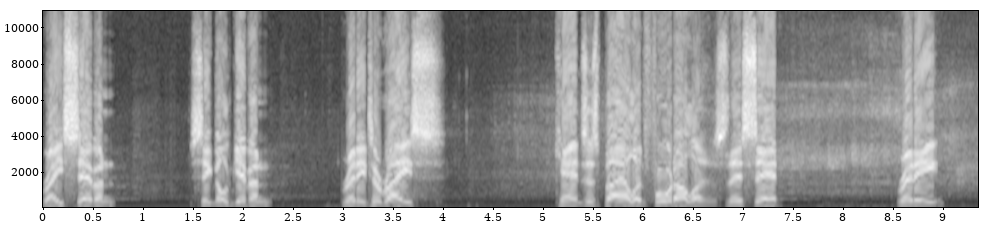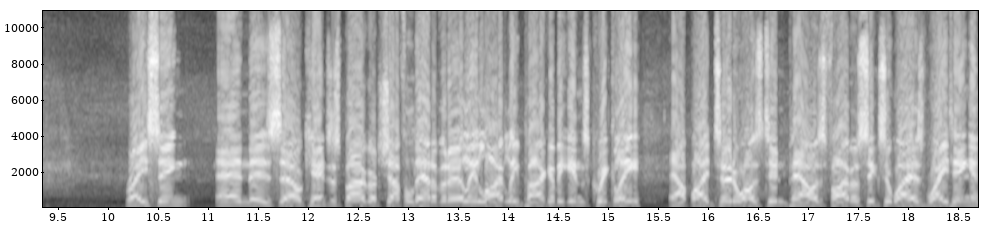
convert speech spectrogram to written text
Race seven. Signal given. Ready to race. Kansas Bale at $4. They're set. Ready. Racing. And there's uh, Kansas Bar got shuffled out of it early. Lively Parker begins quickly. Out by two to Austin Powers. Five or six away is waiting.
